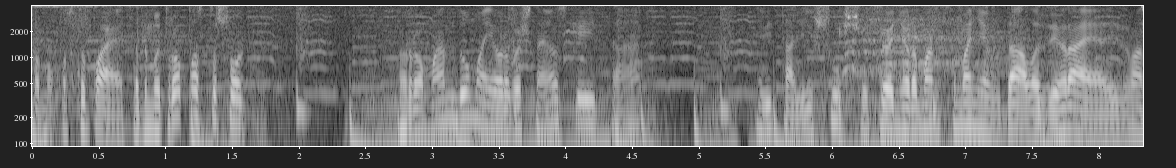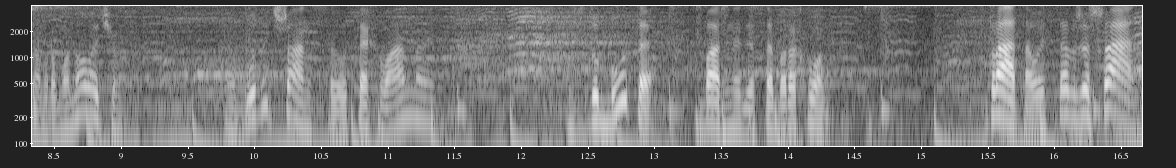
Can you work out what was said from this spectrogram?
тому поступається Дмитро Пастушок, Роман Дума, Ігор Вишневський та Віталій Шук. Що сьогодні Роман Семенів вдало зіграє із Іваном Романовичем. Будуть шанси у Техван здобути бажаний для себе рахунок. Втрата, ось це вже шанс.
